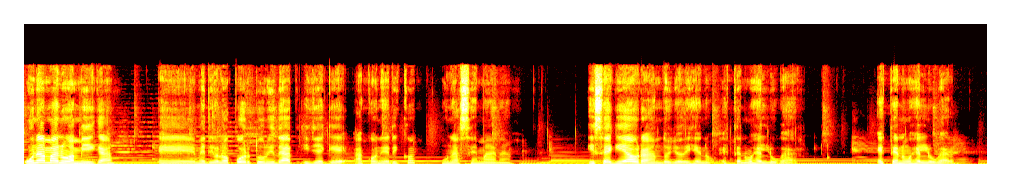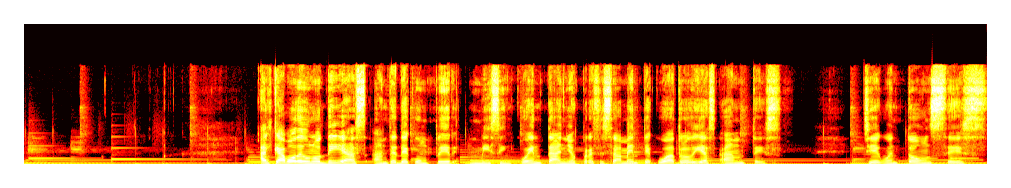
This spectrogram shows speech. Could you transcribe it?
Una mano amiga eh, me dio la oportunidad y llegué a Connecticut una semana. Y seguía orando. Yo dije, no, este no es el lugar. Este no es el lugar. Al cabo de unos días, antes de cumplir mis 50 años precisamente, cuatro días antes, llego entonces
